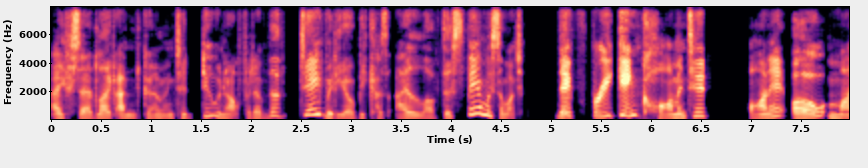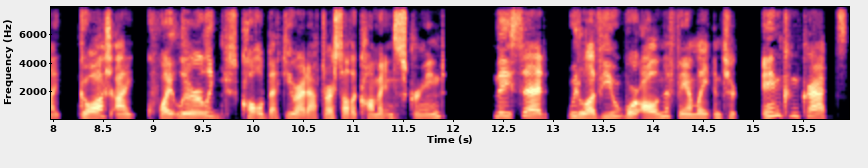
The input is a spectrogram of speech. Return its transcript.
I said, like, I'm going to do an outfit of the day video because I love this family so much. They freaking commented on it. Oh my gosh. I quite literally called Becky right after I saw the comment and screamed. They said, We love you. We're all in the family. And to and congrats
